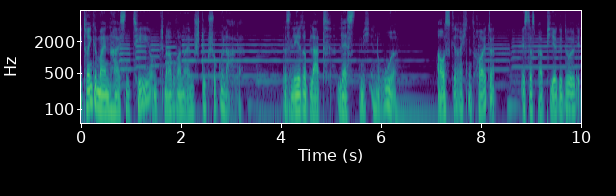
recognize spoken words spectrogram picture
Ich trinke meinen heißen Tee und knabbere an einem Stück Schokolade. Das leere Blatt lässt mich in Ruhe. Ausgerechnet heute ist das Papier geduldig.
